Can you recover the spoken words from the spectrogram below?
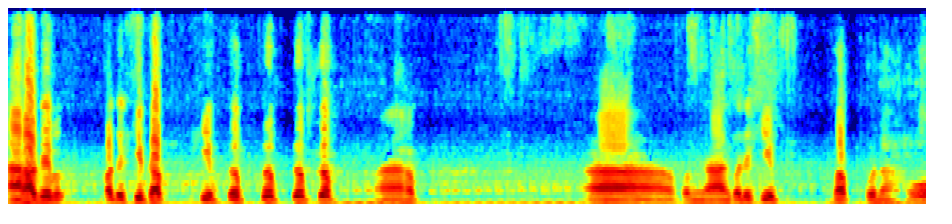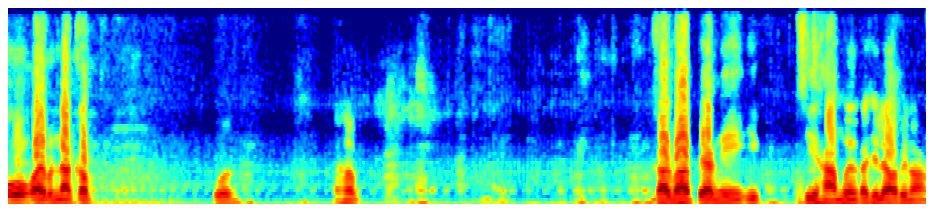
อ่าครับที่เขาจะขีบครับขีบกึบกึบกึบกึบอ่าครับ อ่า คนงานก็จะคีบ ครับคุณนะโอ้อ้อยมันหนักครับคุณนะครับคาดว่าแปลงนี้อีกสี่หาเมืองกับที่แล้วพี่น้อง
